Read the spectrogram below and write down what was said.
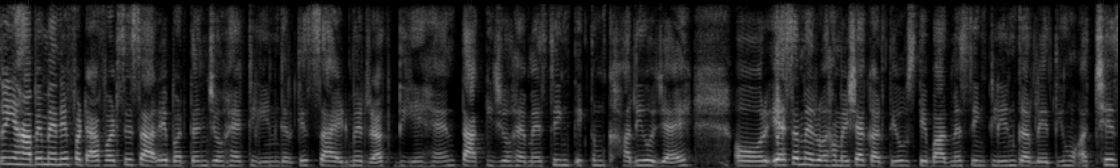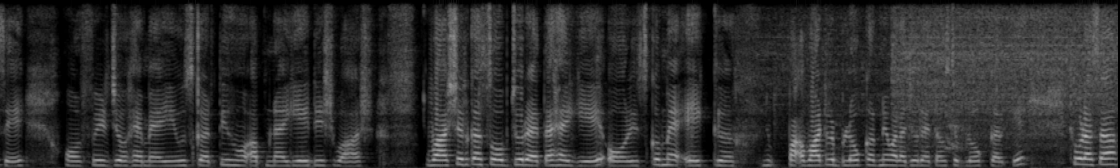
तो यहाँ पे मैंने फटाफट से सारे बर्तन जो है क्लीन करके साइड में रख दिए हैं ताकि जो है मैं सिंक एकदम खाली हो जाए। और ऐसा मैं हमेशा करती हूँ, उसके बाद मैं सिंक क्लीन कर लेती हूँ अच्छे से। और फिर जो है मैं यूज़ करती हूँ अपना ये डिश वाश वाशर का सोप जो रहता है ये। और इसको मैं एक वाटर ब्लॉक करने वाला जो रहता है उसे ब्लॉक करके थोड़ा सा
